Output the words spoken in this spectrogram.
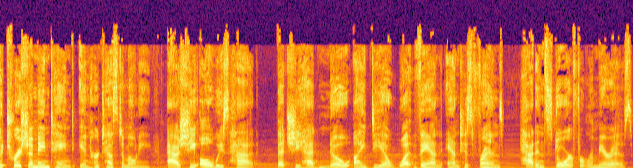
Patricia maintained in her testimony, as she always had, that she had no idea what Van and his friends had in store for Ramirez.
